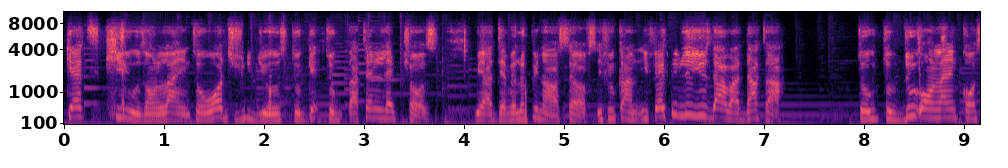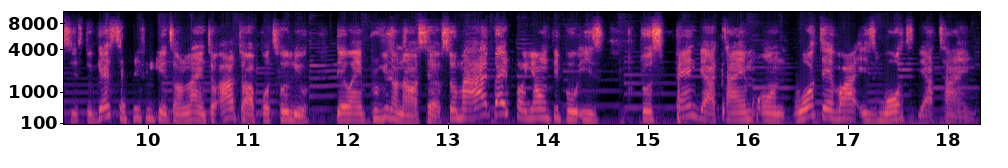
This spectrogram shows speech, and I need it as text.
get skills online, to watch videos, to get to attend lectures, we are developing ourselves. If you can effectively use our data to, to do online courses, to get certificates online, to add to our portfolio, they were improving on ourselves. So my advice for young people is to spend their time on whatever is worth their time.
